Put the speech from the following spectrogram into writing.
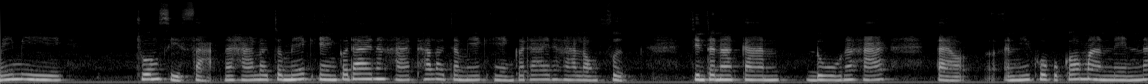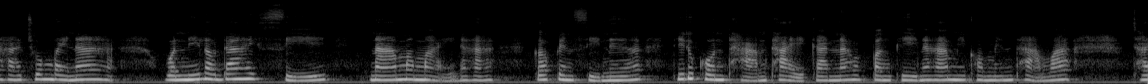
ไม่มีช่วงศีรษะนะคะ เราจะเมคเองก็ได้นะคะ ถ้าเราจะเมคเองก็ได้นะคะ ลองฝึกจินตนาการดูนะคะ แต่อันนี้ครูปุกก็มาเน้นนะคะ ช่วงใบหน้า วันนี้เราได้สีน้ำมาใหม่นะคะ ก็เป็นสีเนื้อที่ทุกคนถามถ่ายกันนะ บางทีนะคะ มีคอมเมนต์ถามว่า ใช้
